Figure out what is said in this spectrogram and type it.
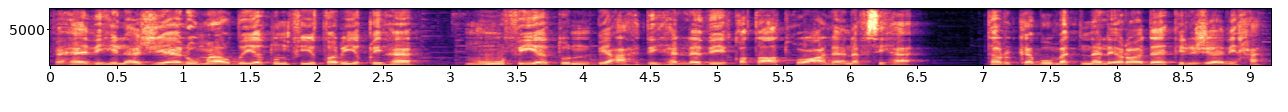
فهذه الأجيال ماضية في طريقها موفية بعهدها الذي قطعته على نفسها. تركب متن الإرادات الجانحة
